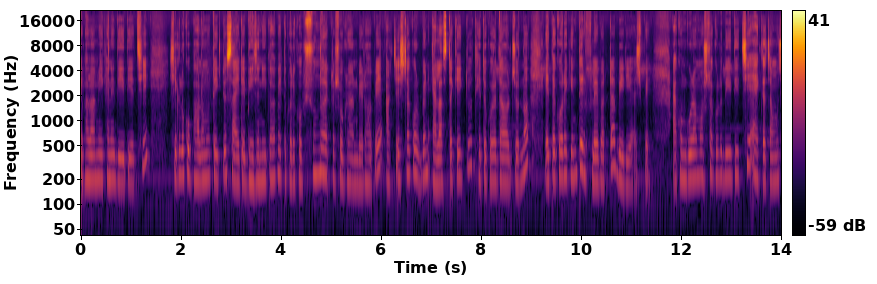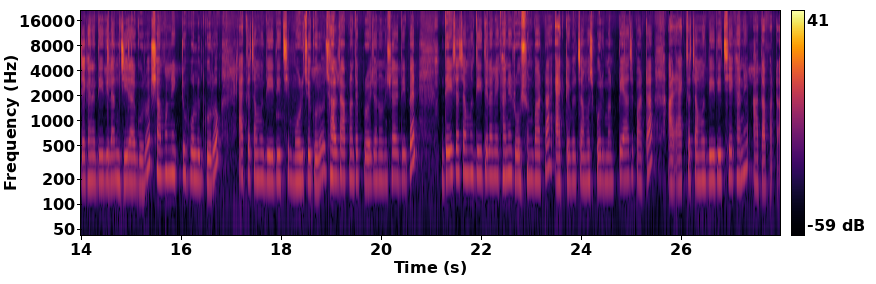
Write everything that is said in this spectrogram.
এভাবে আমি এখানে দিয়ে দিয়েছি। সেগুলো খুব ভালো মতো একটু সাইডে ভেজে নিতে হবে, এতে করে খুব সুন্দর একটা সুঘ্রাণ বের হবে। আর চেষ্টা করবেন এলাচটাকে একটু থেতো করে দেওয়ার জন্য, এতে করে কিন্তু এর ফ্লেভারটা বেরিয়ে আসবে। এখন গুঁড়া মশলাগুলো দিয়ে দিচ্ছি, এক চা চামচ এখানে দিয়ে দিলাম জিরার গুঁড়ো, সামান্য একটু হলুদ গুঁড়ো, এক চা চামচ দিয়ে দিচ্ছি মরিচের গুঁড়ো। ঝালটা আপনাদের প্রয়োজন অনুসারে দিবেন। দেড় চা চামচ দিয়ে দিলাম এখানে রসুন বাটা, এক টেবিল চামচ পরিমাণ পেঁয়াজ বাটা আর এক চা চামচ দিয়ে দিচ্ছি এখানে আদা বাটা।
